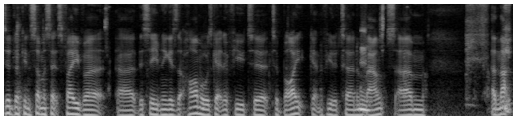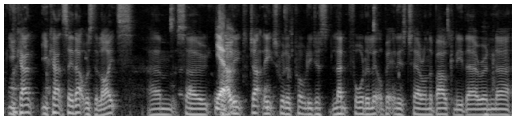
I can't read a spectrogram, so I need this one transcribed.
did look in Somerset's favour uh, this evening is that Harmer was getting a few to, to bite, getting a few to turn and Mm. bounce, um, and that you can't you can't say that was the lights. Um, so Yeah. Jack, Leach, Jack Leach would have probably just leant forward a little bit in his chair on the balcony there, and uh,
